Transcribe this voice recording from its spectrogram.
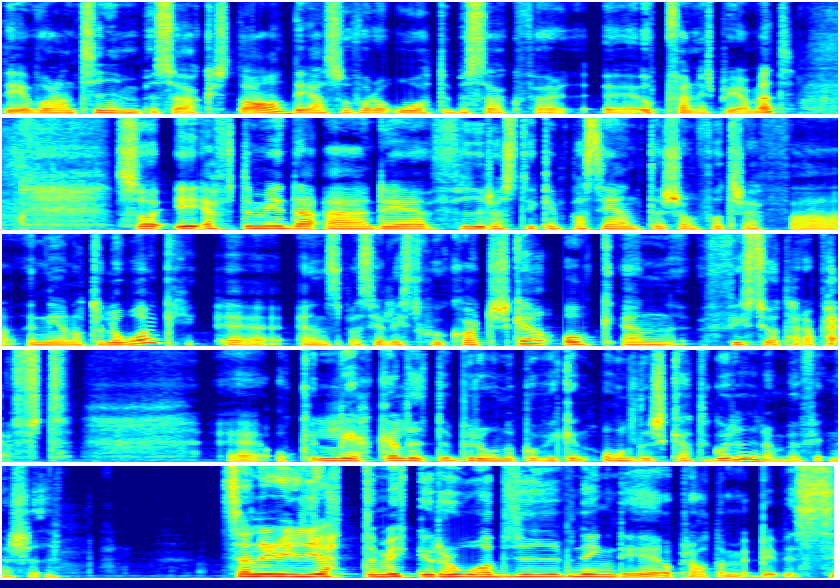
det är vår teambesöksdag. Det är alltså våra återbesök för eh, uppföljningsprogrammet. Så i eftermiddag är det fyra stycken patienter som får träffa en neonatolog, eh, en specialistsjuksköterska och en fysioterapeut. Eh, och leka lite beroende på vilken ålderskategori de befinner sig i. Sen är det jättemycket rådgivning, det är att prata med BVC,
